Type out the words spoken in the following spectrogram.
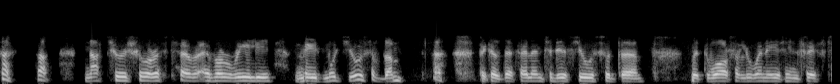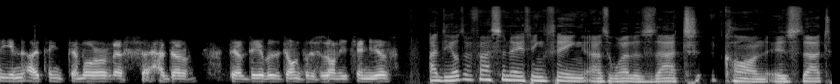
Not too sure if they ever really made much use of them. because they fell into disuse with the with Waterloo in 1815. I think they more or less had their their day was done, which is only 10 years. And the other fascinating thing, as well as that, Con, is that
